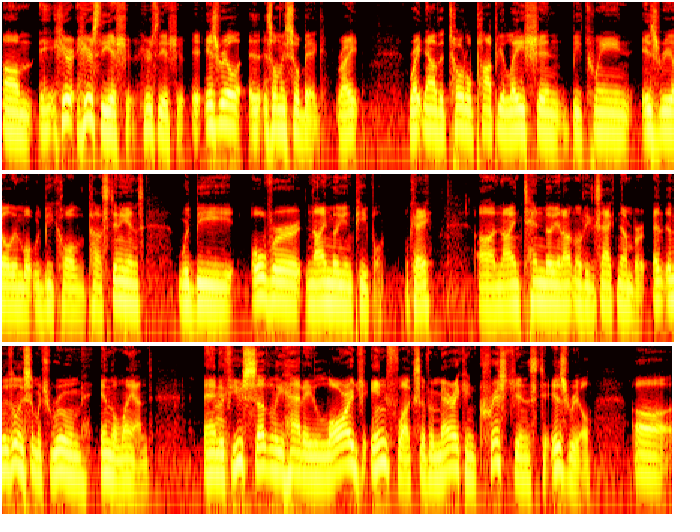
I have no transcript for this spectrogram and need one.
Um, here, here's the issue. Here's the issue. Israel is only so big, right? Right now, the total population between Israel and what would be called the Palestinians would be over 9 million people, okay? Uh, 9, 10 million, I don't know the exact number. And, and there's only so much room in the land. And if you suddenly had a large influx of American Christians to Israel, uh,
